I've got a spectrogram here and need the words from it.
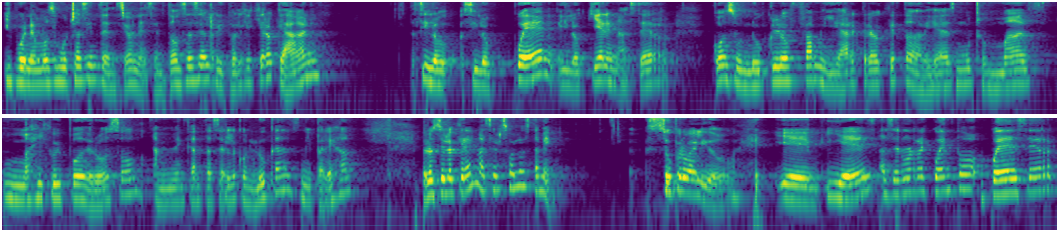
y ponemos muchas intenciones. Entonces el ritual que quiero que hagan, si lo, si lo pueden y lo quieren hacer, con su núcleo familiar creo que todavía es mucho más mágico y poderoso. A mí me encanta hacerlo con Lucas, mi pareja, pero si lo quieren hacer solos también, súper válido. Y, es hacer un recuento, puede ser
